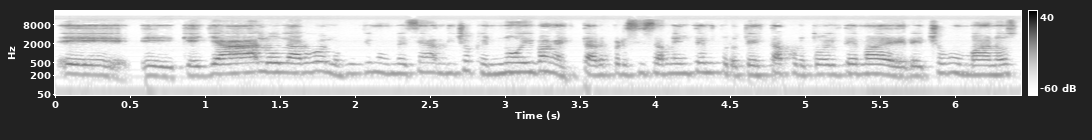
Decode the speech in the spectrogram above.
eh, eh, que ya a lo largo de los últimos meses han dicho que no iban a estar precisamente en protesta por todo el tema de derechos humanos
